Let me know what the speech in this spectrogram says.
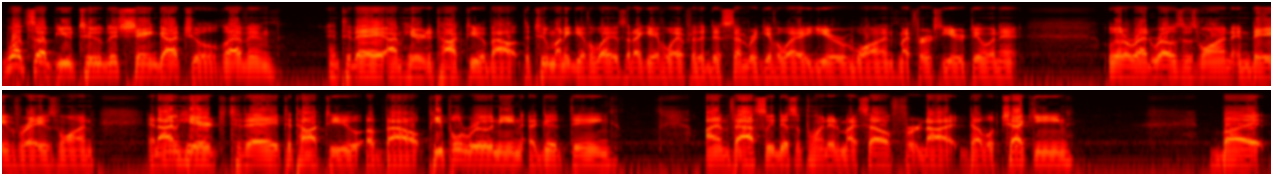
What's up, YouTube? This Shane got you 11, and today I'm here to talk to you about the two money giveaways that I gave away for the December giveaway, year one, my first year doing it. Little Red Roses one and Dave Ray's one. And I'm here today to talk to you about people ruining a good thing. I am vastly disappointed in myself for not double checking, but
